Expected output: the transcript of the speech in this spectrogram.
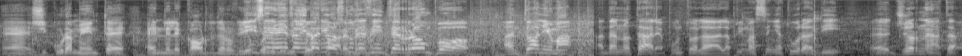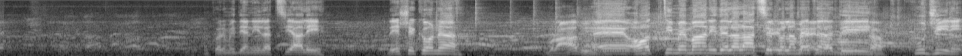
eh, sicuramente è nelle corde del Rovigo. L'inserimento di, di Bario, scusa ti interrompo Antonio ma ad annotare appunto la, la prima segnatura di eh, giornata. Ancora i mediani laziali, riesce con Bravi. Eh, ottime mani della Lazio che con la meta, meta, di Cugini.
